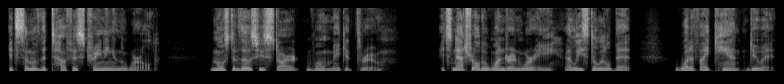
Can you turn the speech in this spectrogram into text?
It's some of the toughest training in the world. Most of those who start won't make it through. It's natural to wonder and worry, at least a little bit. What if I can't do it?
